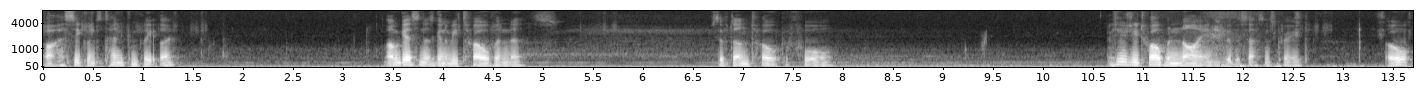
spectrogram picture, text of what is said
Oh, sequence 10 complete though. I'm guessing there's going to be 12 in this. Because I've done 12 before. It's usually 12 and 9 with Assassin's Creed. Oh,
